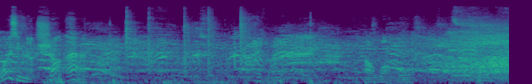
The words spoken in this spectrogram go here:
Why is he not shot there? Oh, what a ball.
